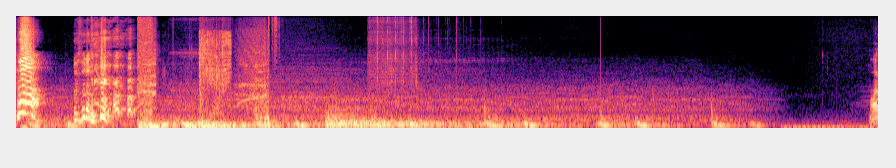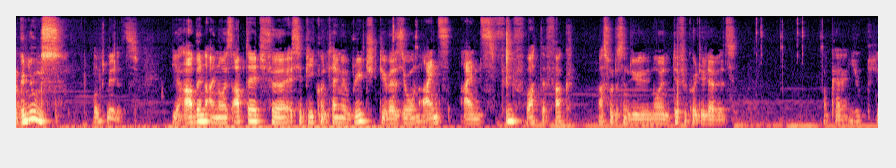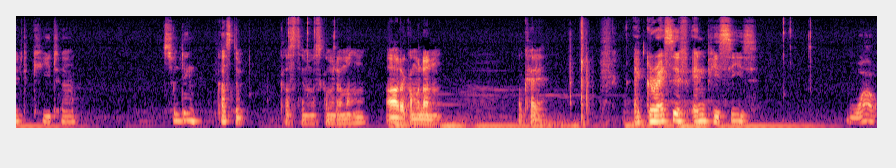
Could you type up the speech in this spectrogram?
Ah! Was war das? Morgen Jungs. Und Mädels. Wir haben ein neues Update für SCP Containment Breach, die Version 1.1.5. What the fuck? Achso, das sind die neuen Difficulty Levels. Okay. Euclid Kita. Was für ein Ding? Custom. Custom, was kann man da machen? Ah, da kann man dann. Okay. Aggressive NPCs. Wow.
